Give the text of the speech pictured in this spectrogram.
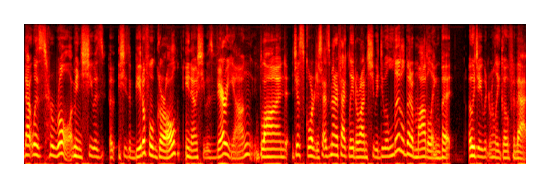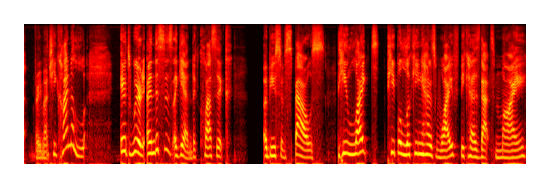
That was her role. I mean, she was uh, she's a beautiful girl, you know, she was very young, blonde, just gorgeous. As a matter of fact, later on she would do a little bit of modeling, but OJ wouldn't really go for that very much. He kind of, it's weird. And this is, again, the classic abusive spouse. He liked people looking at his wife because that's my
